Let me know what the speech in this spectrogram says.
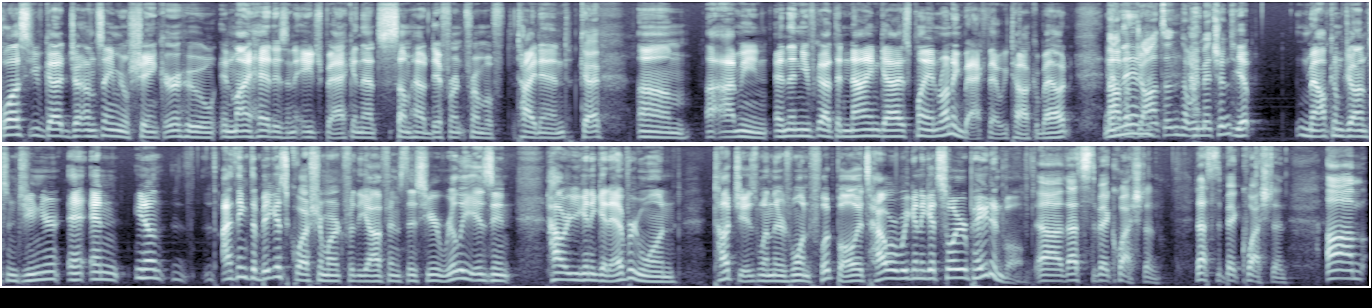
Plus, you've got John Samuel Shenker, who in my head is an H back, and that's somehow different from a f- tight end. Okay. Um, I mean, and then you've got the nine guys playing running back that we talk about. And Malcolm then- Johnson that we mentioned. Yep. Malcolm Johnson Jr. And, and, you know, I think the biggest question mark for the offense this year really isn't how are you going to get everyone touches when there's one football. It's how are we going to get Sawyer Pate involved? Uh, that's the big question. That's the big question. Um,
